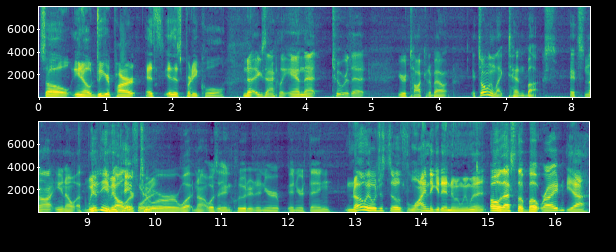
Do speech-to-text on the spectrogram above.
So you know, do your part. It's it is pretty cool. No, exactly. And that tour that you're talking about, it's only like ten bucks. It's not, you know, a We didn't fifty even pay dollar for tour it. or whatnot. Was it included in your in your thing? No, it was just a line to get into when we went. Oh, that's the boat ride. Yeah,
